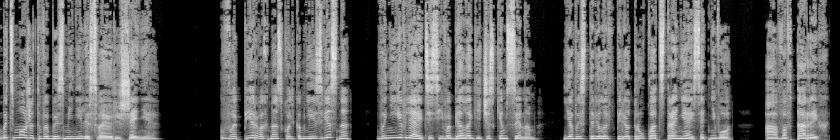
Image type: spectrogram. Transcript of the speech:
быть может, вы бы изменили свое решение». «Во-первых, насколько мне известно, вы не являетесь его биологическим сыном. Я выставила вперед руку, отстраняясь от него. А во-вторых,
